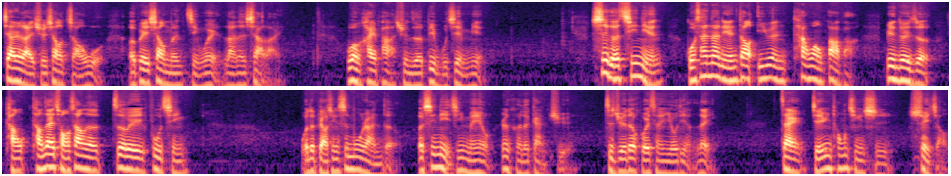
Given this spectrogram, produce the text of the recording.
假日来学校找我，而被校门警卫拦了下来。我很害怕，选择并不见面。事隔七年，国三那年到医院探望爸爸，面对着躺躺在床上的这位父亲，我的表情是木然的，而心里已经没有任何的感觉，只觉得回程有点累，在捷运通勤时睡着了。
